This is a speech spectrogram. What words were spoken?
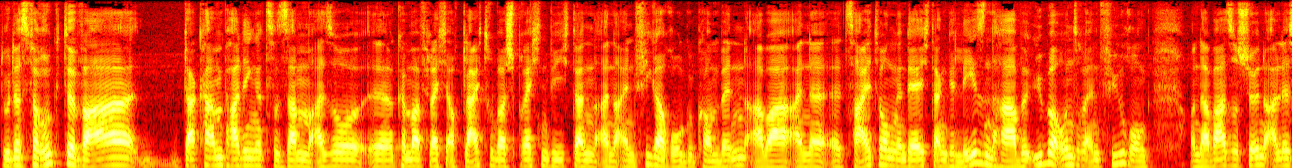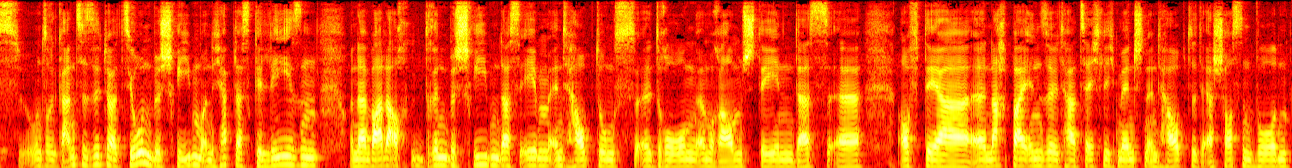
Du, das Verrückte war, da kamen ein paar Dinge zusammen. Also äh, können wir vielleicht auch gleich drüber sprechen, wie ich dann an einen Figaro gekommen bin. Aber eine äh, Zeitung, in der ich dann gelesen habe über unsere Entführung. Und da war so schön alles, unsere ganze Situation beschrieben. Und ich habe das gelesen. Und dann war da auch drin beschrieben, dass eben Enthauptungsdrohungen im Raum stehen, dass äh, auf der äh, Nachbarinsel tatsächlich Menschen enthauptet, erschossen wurden.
